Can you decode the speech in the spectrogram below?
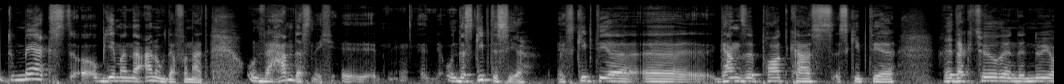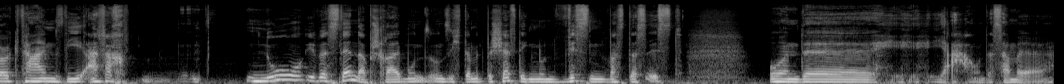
du merkst, ob jemand eine Ahnung davon hat. Und wir haben das nicht. Äh, und das gibt es hier. Es gibt hier äh, ganze Podcasts, es gibt hier Redakteure in den New York Times, die einfach nur über Stand-up schreiben und, und, sich damit beschäftigen und wissen, was das ist. Und äh, ja, und das haben wir,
